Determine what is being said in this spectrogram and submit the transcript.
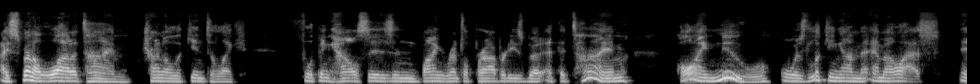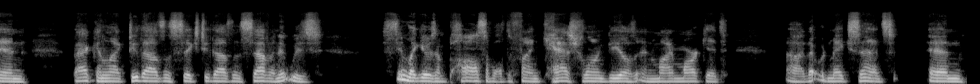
I spent a lot of time trying to look into like flipping houses and buying rental properties, but at the time, all I knew was looking on the MLS. And back in like 2006, 2007, it was seemed like it was impossible to find cash flowing deals in my market uh, that would make sense. And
